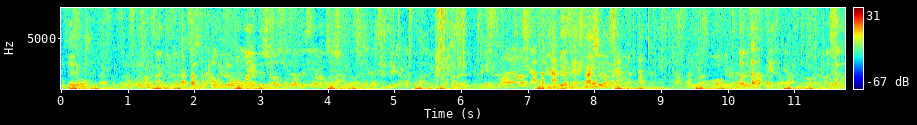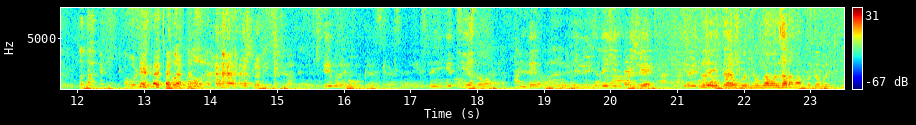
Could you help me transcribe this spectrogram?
보세요. 약간 대본에 이제 이게 튀어도 안 돼요. 그 대신 이게 이제 이따 한번 용감한 사람 한번 더 보죠.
